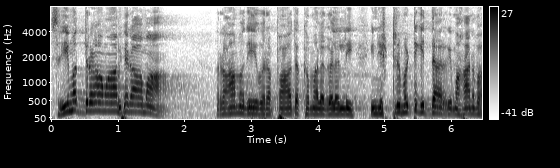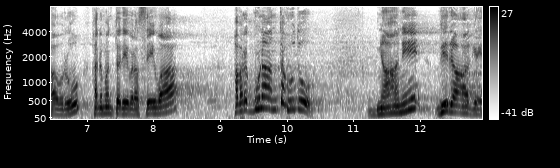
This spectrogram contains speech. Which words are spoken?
ಶ್ರೀಮದ್ರಾಮಾಭಿರಾಮ ರಾಮದೇವರ ಪಾದ ಕಮಲಗಳಲ್ಲಿ ಇನ್ನೆಷ್ಟರ ಮಟ್ಟಿಗಿದ್ದಾರ್ರಿ ಮಹಾನುಭಾವರು? ಹನುಮಂತ ದೇವರ ಸೇವಾ? ಅವರ ಗುಣ ಅಂತ ಹೌದು. ಜ್ಞಾನೇ ವಿರಾಗೆ,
